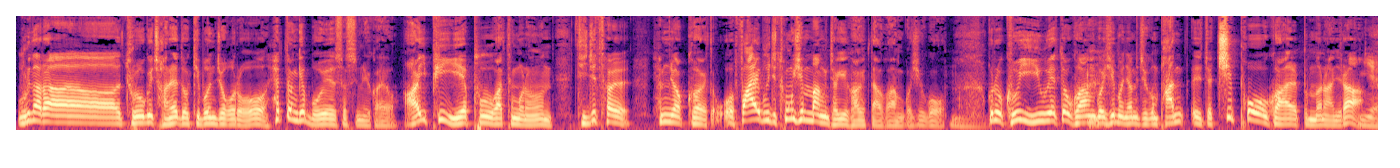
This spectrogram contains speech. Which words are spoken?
우리나라 들어오기 전에도 기본적으로 했던 게 뭐였었습니까요? IPEF 같은 거는 디지털 협력 그 5G 통신망 저기 가겠다고 한 것이고 그리고 그 이후에 또 그한 것이 뭐냐면 지금 반 치포 그할 뿐만 아니라 예.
